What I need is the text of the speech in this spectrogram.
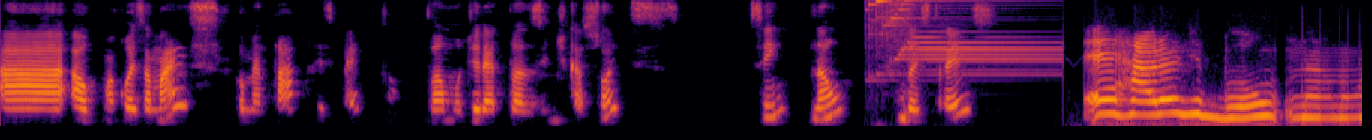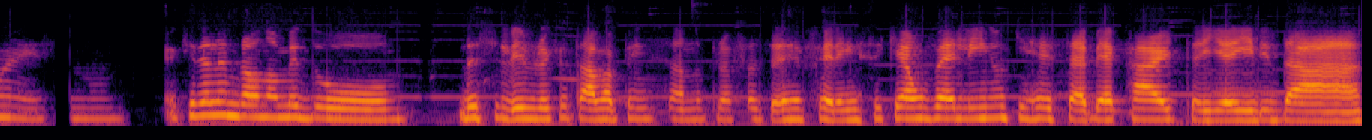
Ah, alguma coisa mais? Comentar a respeito? Vamos direto para as indicações? Sim? Não? Um, dois, três? É Harold Bloom. Não, não é esse. Não. Eu queria lembrar o nome do desse livro que eu tava pensando pra fazer referência, que é um velhinho que recebe a carta e aí ele dá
